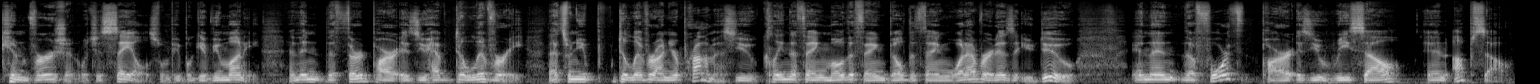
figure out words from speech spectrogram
conversion, which is sales, when people give you money. And then the third part is you have delivery. That's when you deliver on your promise. You clean the thing, mow the thing, build the thing, whatever it is that you do. And then the fourth part is you resell and upsell.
